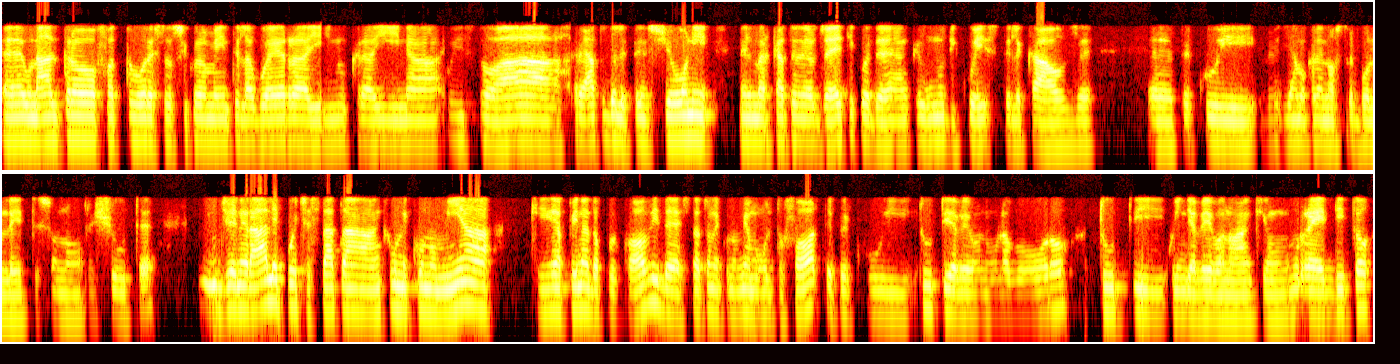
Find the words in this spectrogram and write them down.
eh, un altro fattore è stato sicuramente la guerra in Ucraina, questo ha creato delle tensioni nel mercato energetico ed è anche una di queste le cause eh, per cui vediamo che le nostre bollette sono cresciute. In generale poi c'è stata anche un'economia che appena dopo il Covid è stata un'economia molto forte per cui tutti avevano un lavoro, tutti quindi avevano anche un reddito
